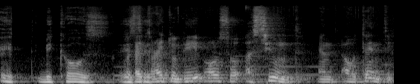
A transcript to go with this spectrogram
It because but I try to be also assumed and authentic.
